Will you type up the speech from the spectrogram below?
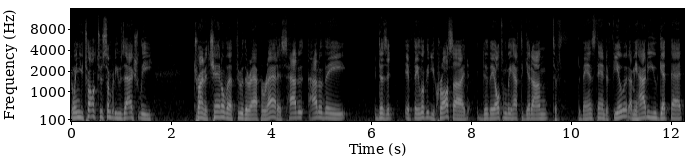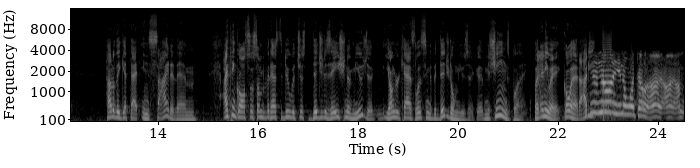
when you talk to somebody who's actually trying to channel that through their apparatus, how do how do they does it if they look at you cross-eyed, do they ultimately have to get on to f- the bandstand to feel it? I mean, how do you get that how do they get that inside of them? I think also some of it has to do with just digitization of music. Younger cats listening to the digital music, uh, machines playing. But anyway, go ahead. How do you You know, you know what? I, I, I'm,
